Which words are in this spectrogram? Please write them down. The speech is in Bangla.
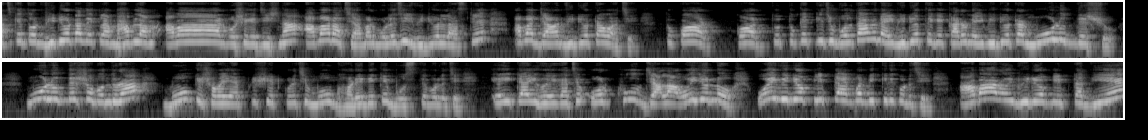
আজকে তোর ভিডিওটা দেখলাম, ভাবলাম আবার বসে গেছিস না? আবার আছে, আবার বলেছিস ভিডিওর লাস্টে আবার যাওয়ার ভিডিওটাও আছে। তো কর কর, তো তোকে কিছু বলতে হবে না এই ভিডিও থেকে, কারণ এই ভিডিওটার মূল উদ্দেশ্য মূল উদ্দেশ্য বন্ধুরা, বউকে সবাই অ্যাপ্রিসিয়েট করেছে, বউ ঘরে ডেকে বসতে বলেছে। এইটাই হয়ে গেছে ওর খুব জ্বালা, ওই জন্য ওই ভিডিও ক্লিপটা একবার বিক্রি করেছে। আবার ওই ভিডিও ক্লিপটা দিয়ে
